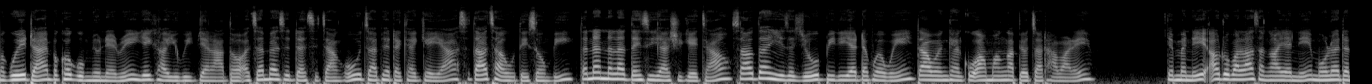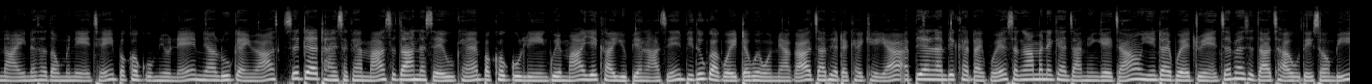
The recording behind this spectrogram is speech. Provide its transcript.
မကွေးတိုင်းပခုတ်ကူမြို့နယ်တွင်ရိတ်ခါယူပြီးပြန်လာသောအကြမ်းဖက်စစ်တပ်စစ်ကြောင်းကိုကြားဖြတ်တိုက်ခိုက်ခဲ့ရာစစ်သား6ဦးသေဆုံးပြီးတနက်နလက်သိမ်းဆီရရှိခဲ့ကြောင်းစောက်တန်ရေစကြို PDF တပ်ဖွဲ့ဝင်တာဝန်ခံကိုအောင်မောင်ကပြောကြားထားပါတယ် ယမနေ့အော်တိုဘာလ15ရက်နေ့မိုးလယ်တနာရီ23မိနစ်အချိန်ပခုတ်ကူမြို့နယ်မြောက်လူကန်ရွာစစ်တပ်ထိုင်းစခန်းမှာစစ်သား20ဦးခန့်ပခုတ်ကူလီရင်ကွင်းမှာရိတ်ခါယူပြန်လာစဉ်ပြည်သူ့ကာကွယ်ရေးတပ်ဖွဲ့ဝင်များကကြားဖြတ်တိုက်ခိုက်ခဲ့ရာအပြန်အလှန်ပစ်ခတ်တိုက်ပွဲ15မိနစ်ခန့်ကြာမြင့်ခဲ့ကြောင်းရင်းတိုက်ပွဲအတွင်းအကြမ်းဖက်စစ်သား6ဦးသေဆုံးပြီး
